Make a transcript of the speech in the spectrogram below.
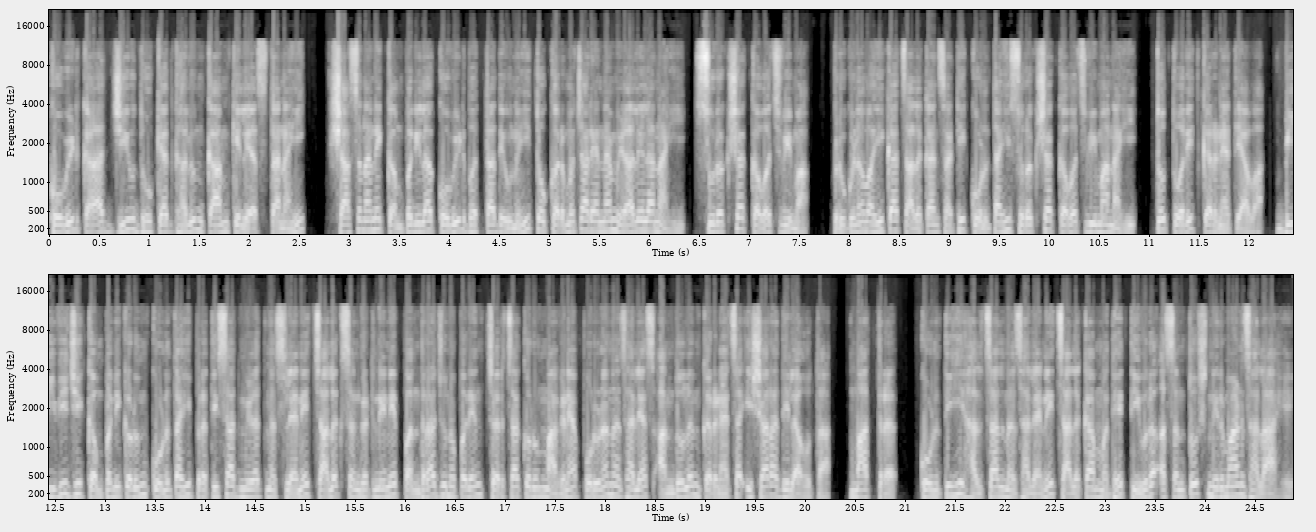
कोविड काळात जीव धोक्यात घालून काम केले असतानाही शासनाने कंपनीला कोविड भत्ता देऊनही तो कर्मचाऱ्यांना मिळालेला नाही. सुरक्षा कवच विमा. रुग्णवाहिका चालकांसाठी कोणताही सुरक्षा कवच विमा नाही. तो त्वरित करण्यात यावा. बीव्हीजी कंपनीकडून कोणताही प्रतिसाद मिळत नसल्याने चालक संघटनेने पंधरा जूनपर्यंत चर्चा करून मागण्या पूर्ण न झाल्यास आंदोलन करण्याचा इशारा दिला होता. मात्र कोणतीही हालचाल न झाल्याने चालकांमध्ये तीव्र असंतोष निर्माण झाला आहे.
